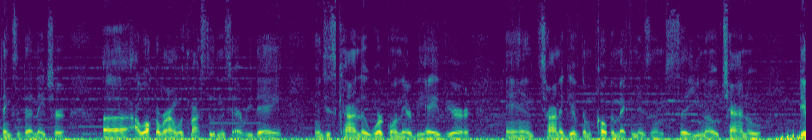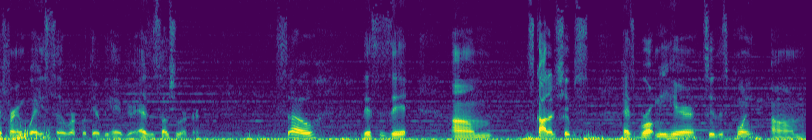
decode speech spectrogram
things of that nature. Uh, I walk around with my students every day and just kind of work on their behavior and trying to give them coping mechanisms to you know channel different ways to work with their behavior as a social worker. So this is it. Um, ScholarCHIPS has brought me here to this point. Um,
